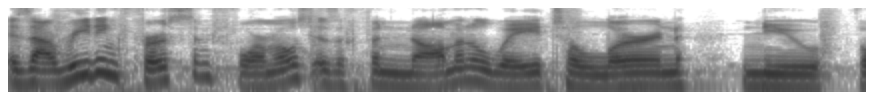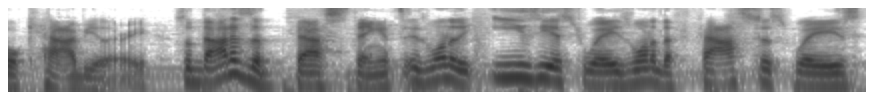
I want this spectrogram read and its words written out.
is that reading first and foremost is a phenomenal way to learn new vocabulary. So that is the best thing. It's, it's one of the easiest ways, one of the fastest ways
